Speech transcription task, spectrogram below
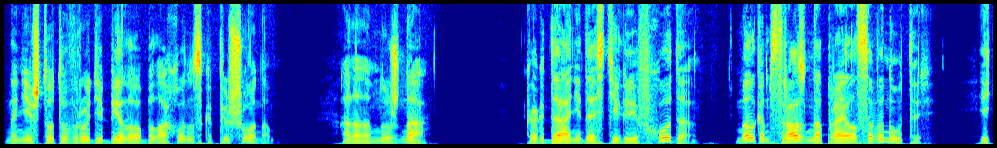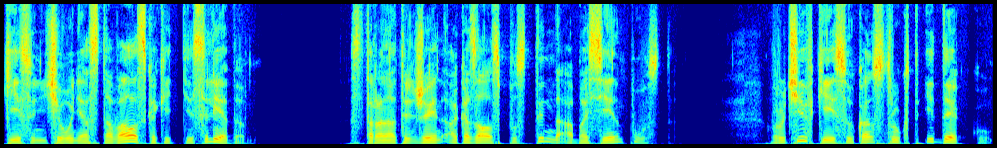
На ней что-то вроде белого балахона с капюшоном. Она нам нужна. Когда они достигли входа, Мелком сразу направился внутрь, и Кейсу ничего не оставалось, как идти следом. Сторона Триджейн оказалась пустынна, а бассейн пуст. Вручив Кейсу конструкт и декку,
